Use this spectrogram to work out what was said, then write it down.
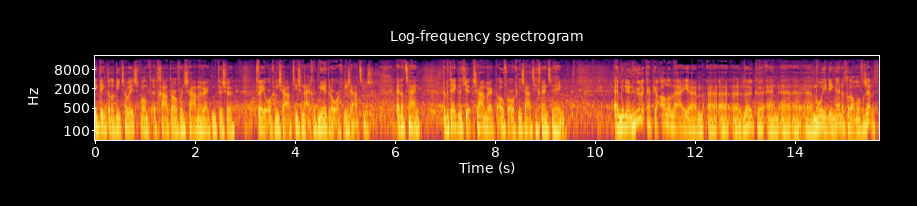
ik denk dat het niet zo is, want het gaat over een samenwerking tussen twee organisaties en eigenlijk meerdere organisaties. En dat, zijn, dat betekent dat je samenwerkt over organisatiegrenzen heen. En binnen een huwelijk heb je allerlei uh, uh, uh, leuke en mooie dingen en dat gaat allemaal vanzelf.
